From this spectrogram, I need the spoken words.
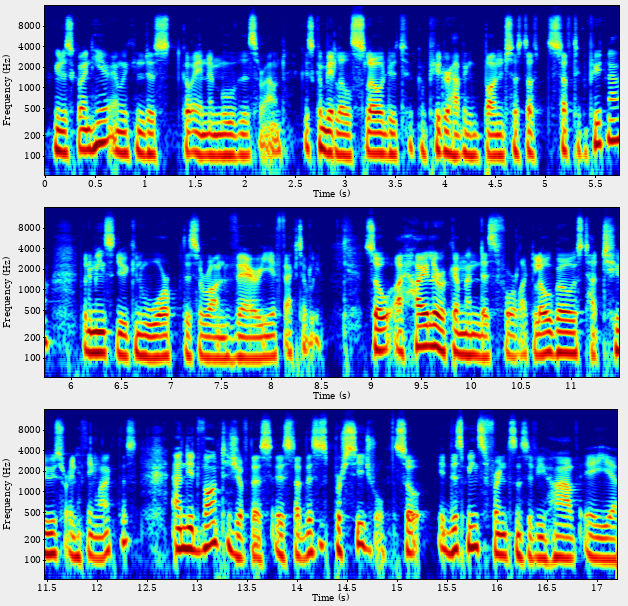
we can just go in here and we can just go in and move this around. It's gonna be a little slow due to computer having a bunch of stuff, stuff to compute now, but it means that you can warp this around very effectively. So I highly recommend this for like logos, tattoos, or anything like this. And the advantage of this is that this is procedural. So this means, for instance, if you have a uh,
